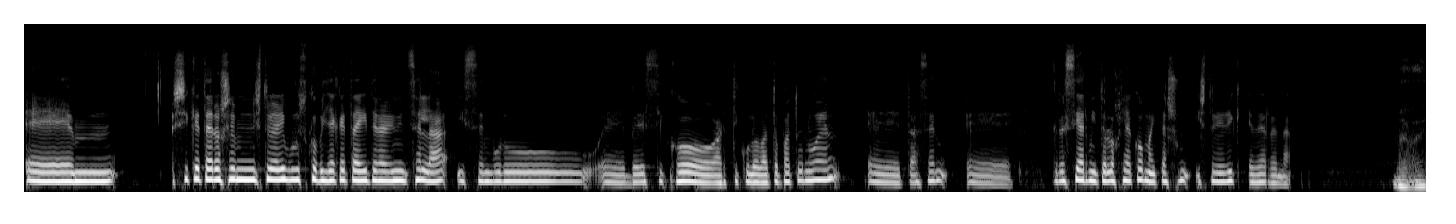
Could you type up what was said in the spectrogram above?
E, Siketa erosen historiari buruzko bilaketa egiten ari nintzela, izenburu e, bereziko artikulo bat topatu nuen, e, eta zen e, Greziar mitologiako maitasun historiorik ederrena. Bai, bai.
